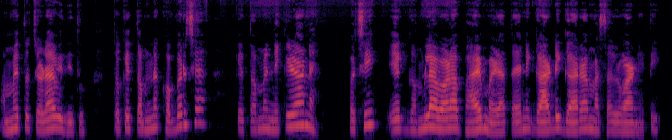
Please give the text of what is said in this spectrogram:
અમે તો ચડાવી દીધું. તો કે, તમને ખબર છે કે તમે નીકળ્યા ને પછી એક ગમલાવાળા ભાઈ મળ્યા હતા, એની ગાડી ગારામાં સલવાણી હતી.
